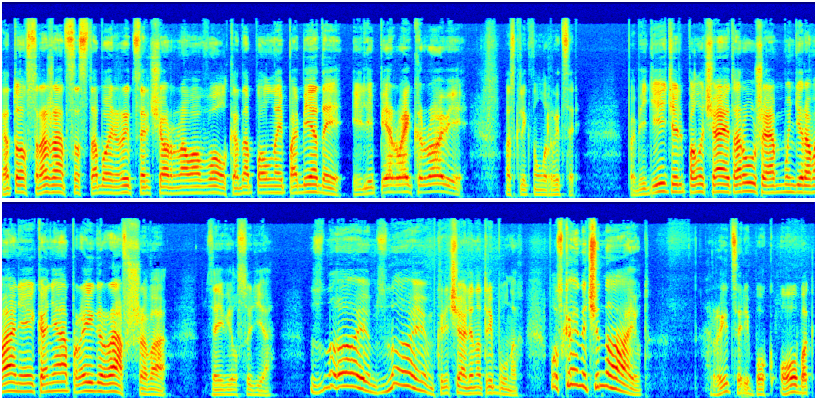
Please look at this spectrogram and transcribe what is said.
готов сражаться с тобой, рыцарь черного волка, до полной победы или первой крови, — воскликнул рыцарь. Победитель получает оружие, обмундирование и коня проигравшего, — заявил судья. «Знаем, знаем!» — кричали на трибунах. «Пускай начинают!» Рыцари бок о бок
